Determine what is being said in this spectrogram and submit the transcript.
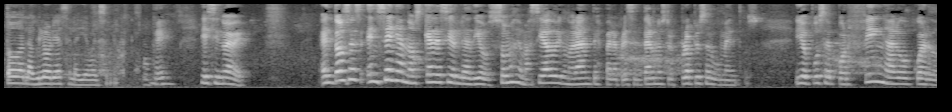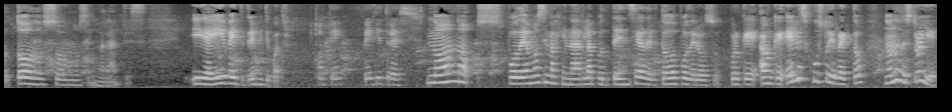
toda la gloria se la lleva el Señor. ¿Ok? 19. Entonces, enséñanos qué decirle a Dios. Somos demasiado ignorantes para presentar nuestros propios argumentos. Y yo puse por fin algo cuerdo. Todos somos ignorantes. Y de ahí 23-24. Ok, 23. No nos podemos imaginar la potencia del Todopoderoso, porque aunque Él es justo y recto, no nos destruye.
